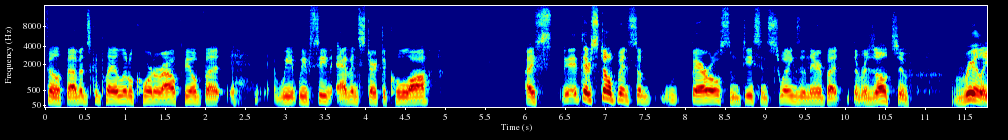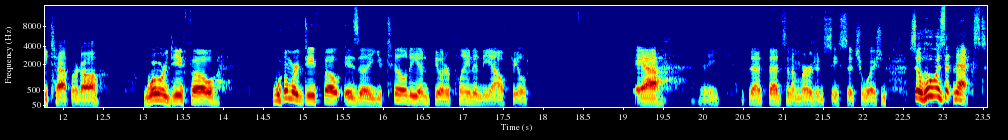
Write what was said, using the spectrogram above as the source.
Phillip Evans could play a little quarter outfield, but we we've seen Evans start to cool off. I there's still been some barrels, some decent swings in there, but the results have really tapered off. Wilmer Difo, Wilmer Difo is a utility infielder playing in the outfield. Yeah, that that's an emergency situation. So who is it next?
